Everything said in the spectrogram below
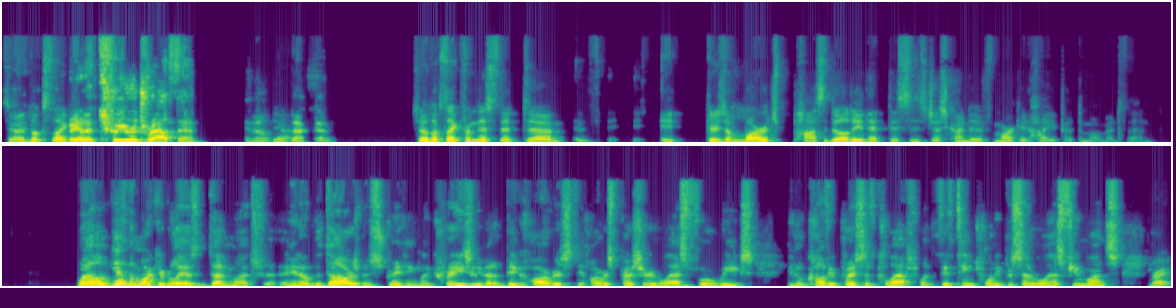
So it looks like we had a two-year drought then, you know, yeah. back then. So it looks like from this that um, it, there's a large possibility that this is just kind of market hype at the moment. Then. Well, yeah, the market really hasn't done much. Uh, you know, the dollar's been strengthening like crazy. We've had a big harvest, the harvest pressure here the last four weeks. You know, coffee prices have collapsed, what, 15, 20% over the last few months. Right.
